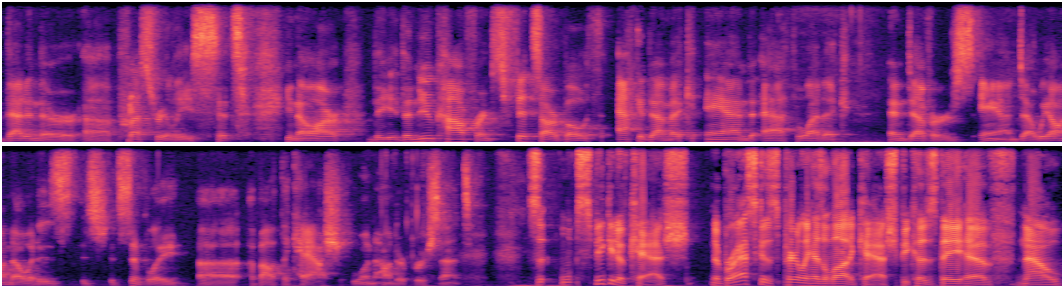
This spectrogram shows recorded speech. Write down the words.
that in their uh, press release it's you know our the the new conference fits our both academic and athletic endeavors. And uh, we all know it is it's, it's simply uh, about the cash 100% so speaking of cash nebraska apparently has a lot of cash because they have now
